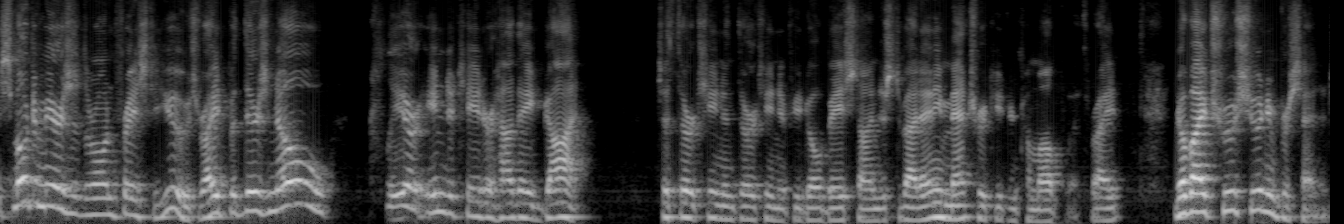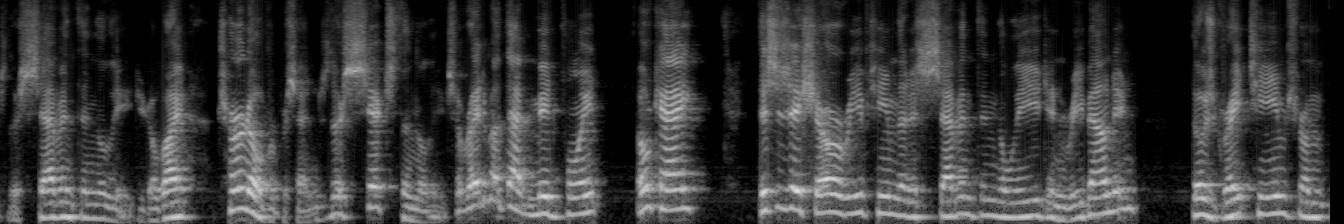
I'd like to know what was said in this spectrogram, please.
smoke and mirrors is the wrong phrase to use, right? But there's no clear indicator how they got to 13 and 13 if you go based on just about any metric you can come up with, right? You go by true shooting percentage, they're seventh in the league. You go by turnover percentage, they're sixth in the league. So, right about that midpoint, Okay. This is a Cheryl Reeve team that is seventh in the league in rebounding. Those great teams from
